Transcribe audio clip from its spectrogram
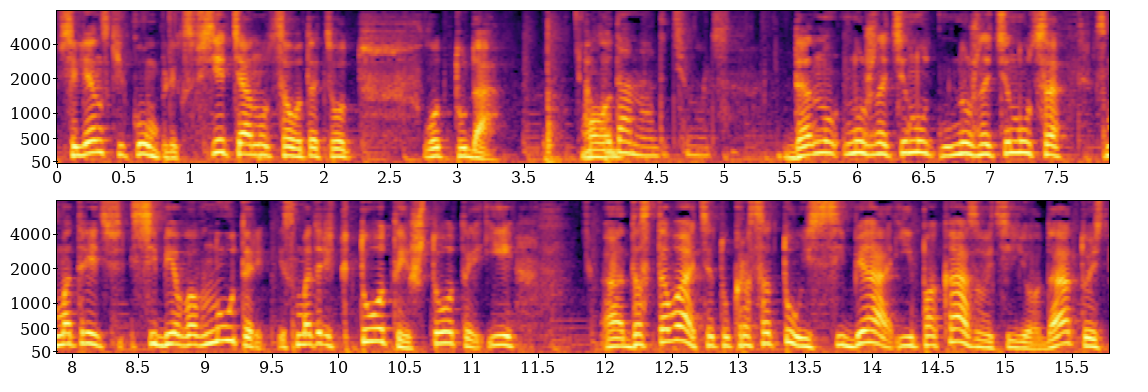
вселенский комплекс. Все тянутся вот эти вот, вот туда. А Молод- куда надо тянуться? да ну, нужно, тянуть, нужно тянуться, смотреть себе вовнутрь и смотреть, кто ты, что ты, и э, доставать эту красоту из себя и показывать ее, да, то есть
